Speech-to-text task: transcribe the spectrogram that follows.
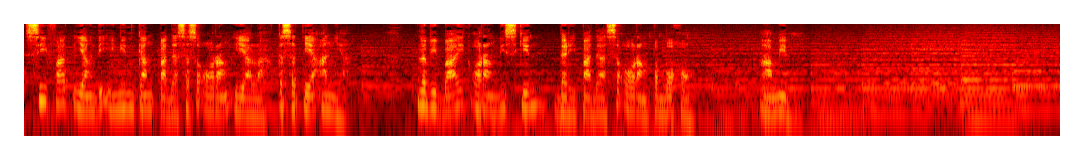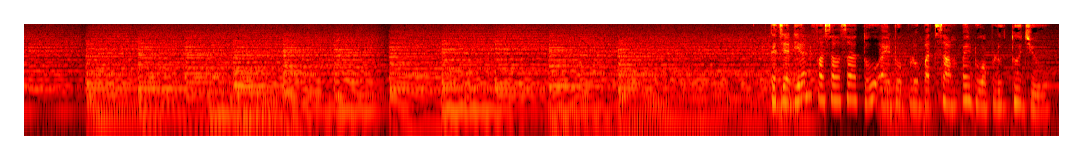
Sifat yang diinginkan pada seseorang ialah kesetiaannya. Lebih baik orang miskin daripada seorang pembohong. Amin. Kejadian pasal 1 ayat 24 sampai 27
